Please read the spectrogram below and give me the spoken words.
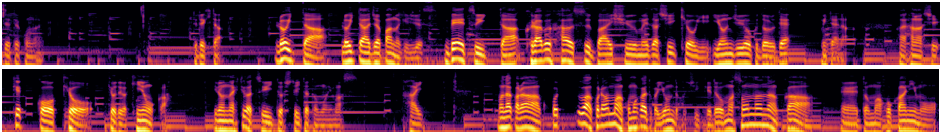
出てこない。出てきた。ロイター、ロイタージャパンの記事です。米ツイッター、クラブハウス買収目指し協議40億ドルで、みたいな、はい、話。結構今日、今日では昨日か、いろんな人がツイートしていたと思います。はい。まあだから、ここは、これはまあ細かいとか読んでほしいけど、まあそんな中、えっ、ー、とまあ他にも、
